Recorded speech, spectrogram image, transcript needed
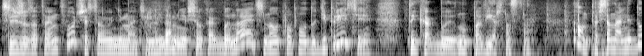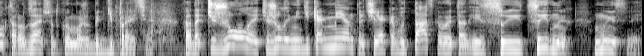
слежу за твоим творчеством внимательно, да, мне все как бы нравится, но вот по поводу депрессии ты как бы, ну, поверхностно. А он профессиональный доктор, он знает, что такое может быть депрессия. Когда тяжелые, тяжелые медикаменты человека вытаскивают из суицидных мыслей.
